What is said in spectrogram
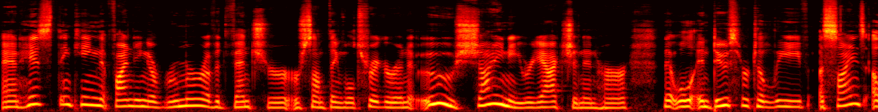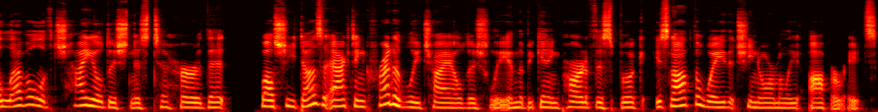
and his thinking that finding a rumor of adventure or something will trigger an ooh, shiny reaction in her that will induce her to leave assigns a level of childishness to her that, while she does act incredibly childishly in the beginning part of this book, is not the way that she normally operates.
